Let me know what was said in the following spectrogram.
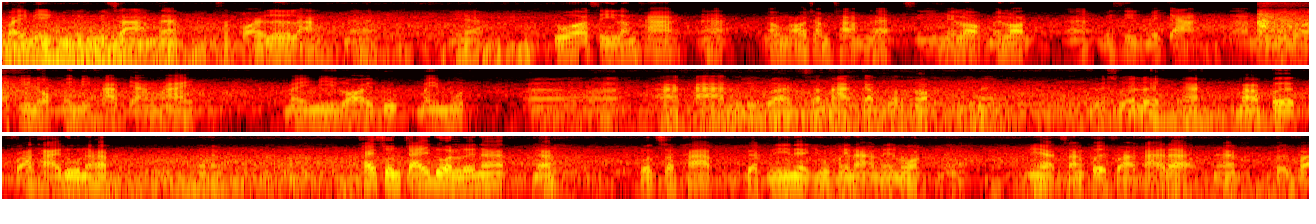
ไฟเบรกถึงที่สามนะสปอยเลอร์หลังนะฮะนี่ฮะตัวสีหลังคานะฮะเงาเงาๆช้ำๆนะฮะสีไม่ลอกไม่รอนนะฮะไม่ซีดไม่จางนะไม่มีรอยขี้นกไม่มีคราบยางไม้ ไม่มีรอยบุบไม่มุดเอ่ออาคารหรือว่าสะพานกับรถเนาะนี่ฮะสวยๆเลยนะมาเปิดฝาท้ายดูนะครับนะใครสนใจด่วนเลยนะนะ รถสภาพแบบนี้เนี่ยอยู่ไม่นานแน่นอนนะฮะนี่ฮะสั่งเปิดฝาท้ายได้นะเปิดฝา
